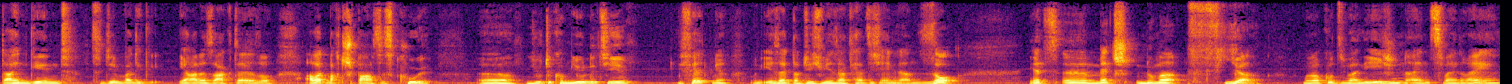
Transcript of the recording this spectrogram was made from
dahingehend zu dem, was ich gerade sagte. Also, aber es macht Spaß, ist cool. Äh, gute Community gefällt mir. Und ihr seid natürlich, wie gesagt, herzlich eingeladen. So, Jetzt äh, Match Nummer 4. Muss mal kurz überlegen. 1, 2, 3.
